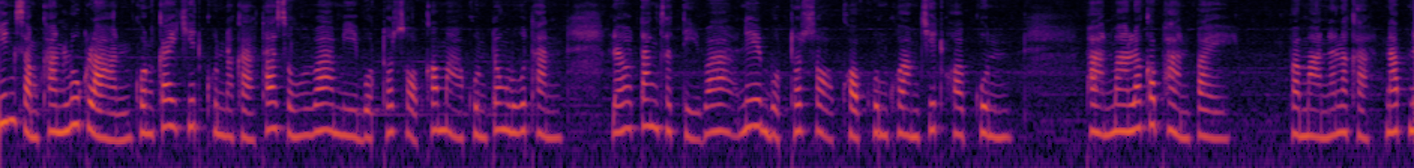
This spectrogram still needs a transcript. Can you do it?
ยิ่งสำคัญลูกหลานคนใกล้ชิดคุณนะคะ ถ้าสมมติว่ามีบททดสอบเข้ามาคุณต้องรู้ทัน แล้วตั้งสติว่านี่บททดสอบขอบคุณความชิดขอบคุณ ผ่านมาแล้วก็ผ่านไปประมาณนั้นแหละค่ะ นับ1น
